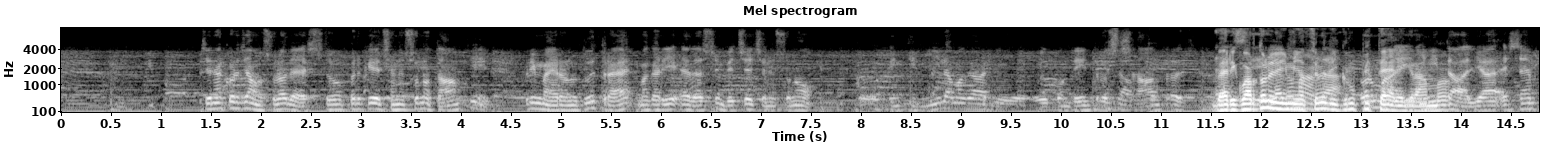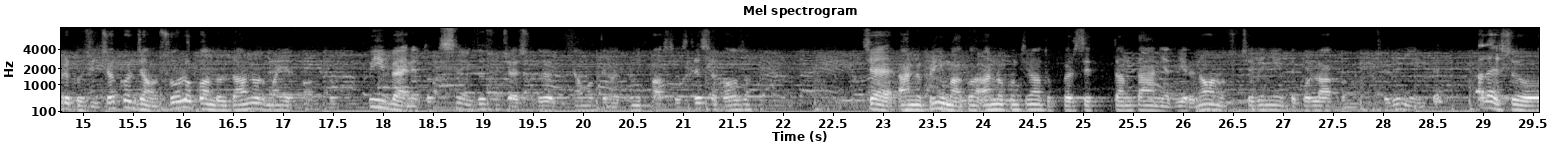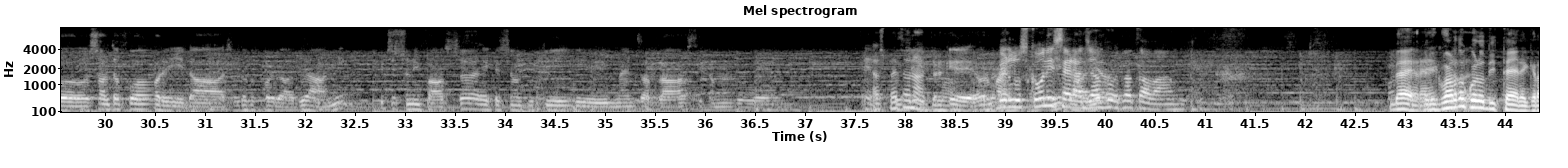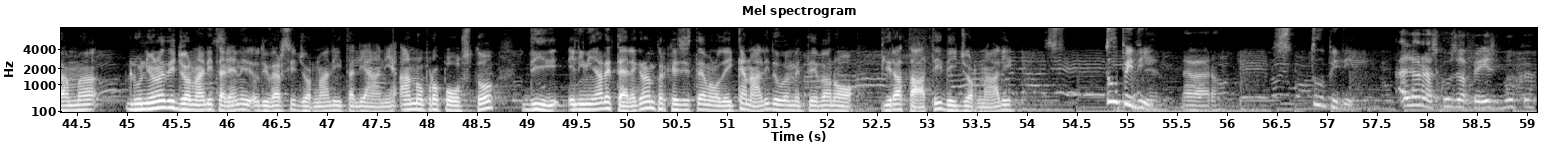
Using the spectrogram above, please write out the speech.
ce ne accorgiamo solo adesso perché ce ne sono tanti prima erano 2-3 magari e adesso invece ce ne sono eh, 20.000 magari e, con dentro Esatto. 60 Beh, Eh, riguardo sì, la l'eliminazione domanda- dei gruppi Ormai in Telegram, Italia è sempre così, ci accorgiamo solo quando il danno ormai è fatto. Qui in Veneto, Sì. cosa è successo? Cosa siamo appena alcuni passi, stessa cosa. Cioè, hanno prima hanno continuato per 70 anni a dire no, non succede niente, con l'acqua non succede niente. Adesso salta fuori da, saltato fuori da due anni che ci sono i FAS e che siano tutti in mezzo a plastica, mezzo... Eh, Aspetta un attimo. Perché ormai Berlusconi si era già portato avanti. beh, Renzo, riguardo eh. quello di Telegram, l'Unione dei giornali italiani o diversi giornali italiani hanno proposto di eliminare Telegram perché esistevano dei canali dove mettevano piratati dei giornali. Stupidi, è vero. stupidi. Allora scusa Facebook,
